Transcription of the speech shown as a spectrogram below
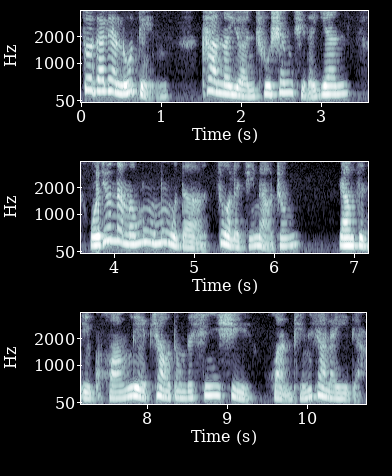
坐在炼炉顶，看那远处升起的烟，我就那么木木地坐了几秒钟，让自己狂烈跳动的心绪缓平下来一点儿，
